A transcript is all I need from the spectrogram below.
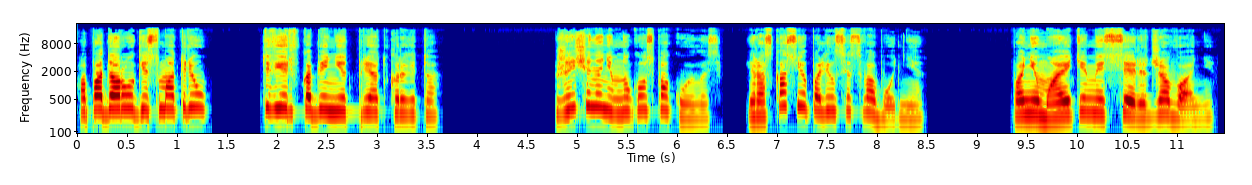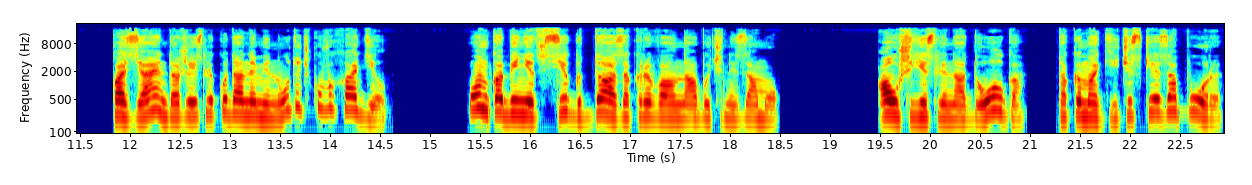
А по дороге смотрю, дверь в кабинет приоткрыта. Женщина немного успокоилась, и рассказ ее полился свободнее. «Понимаете, миссере Джованни, хозяин, даже если куда на минуточку выходил, он кабинет всегда закрывал на обычный замок. А уж если надолго, так и магические запоры,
